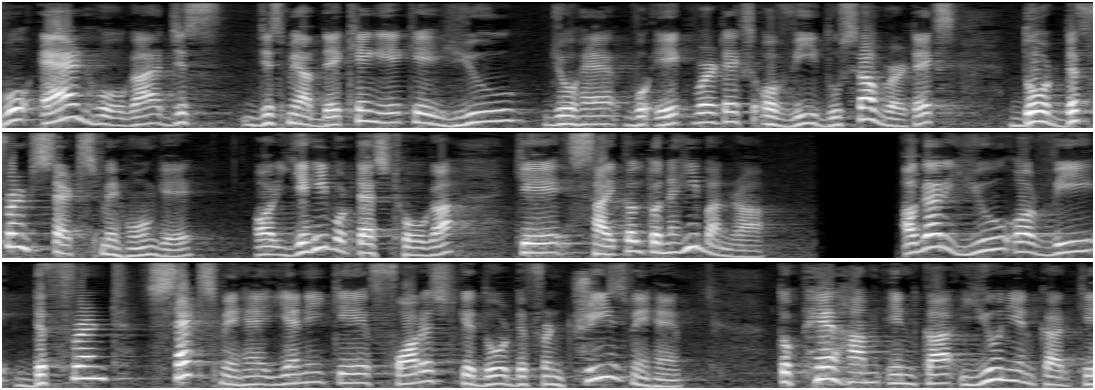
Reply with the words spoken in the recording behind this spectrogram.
وہ ایڈ ہوگا جس جس میں آپ دیکھیں گے کہ یو جو ہے وہ ایک ورٹیکس اور وی دوسرا ورٹیکس دو ڈفرنٹ سیٹس میں ہوں گے اور یہی وہ ٹیسٹ ہوگا کہ سائیکل تو نہیں بن رہا اگر یو اور وی ڈفرنٹ سیٹس میں ہیں یعنی کہ فارسٹ کے دو ڈفرنٹ ٹریز میں ہیں تو پھر ہم ان کا یونین کر کے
